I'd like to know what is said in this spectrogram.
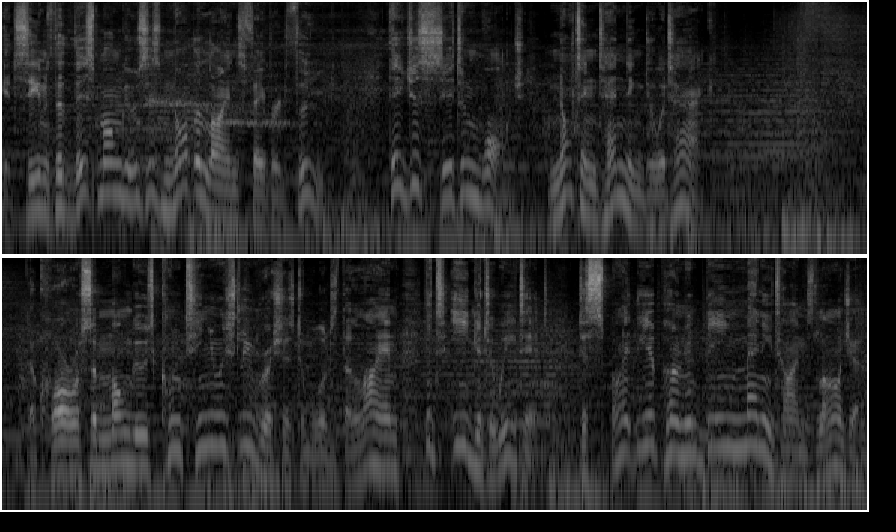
It seems that this mongoose is not the lion's favorite food. They just sit and watch, not intending to attack. The quarrelsome mongoose continuously rushes towards the lion that's eager to eat it, despite the opponent being many times larger.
